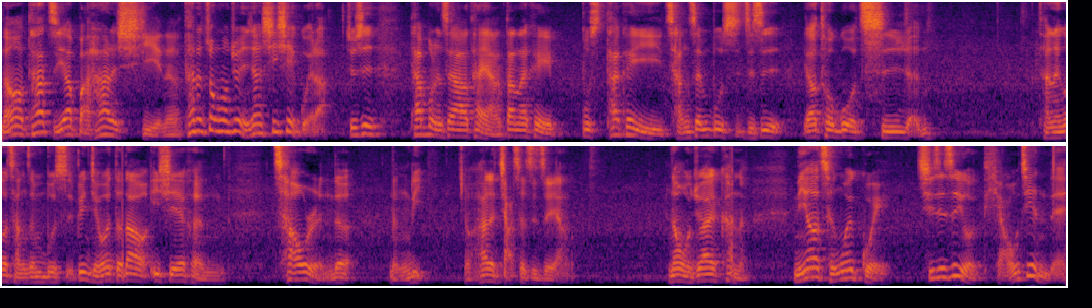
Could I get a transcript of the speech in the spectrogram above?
然后他只要把他的血呢，他的状况就很像吸血鬼啦，就是他不能晒到太阳，但他可以不死，他可以长生不死，只是要透过吃人才能够长生不死，并且会得到一些很超人的能力。哦，他的假设是这样。那我就爱看了，你要成为鬼，其实是有条件的，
